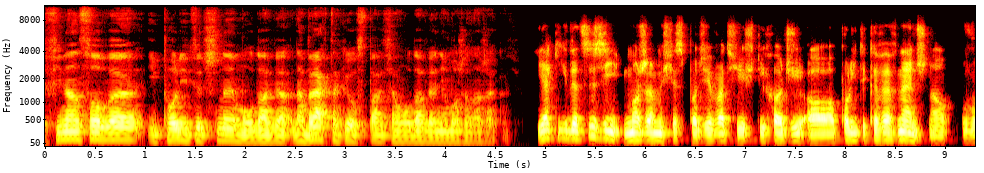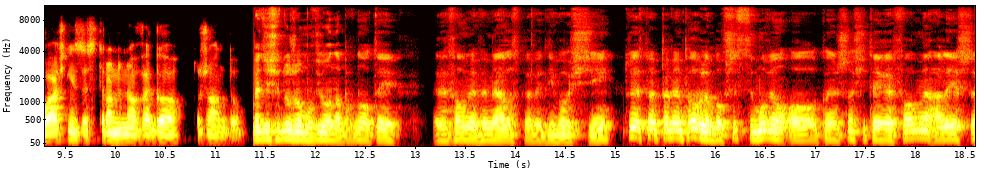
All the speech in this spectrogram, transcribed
finansowe i polityczne Mołdawia, na brak takiego wsparcia Mołdawia nie może narzekać. Jakich decyzji możemy się spodziewać, jeśli chodzi o politykę wewnętrzną, właśnie ze strony nowego rządu? Będzie się dużo mówiło na pewno o tej reformie wymiaru sprawiedliwości. Tu jest pewien problem, bo wszyscy mówią o konieczności tej reformy, ale jeszcze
